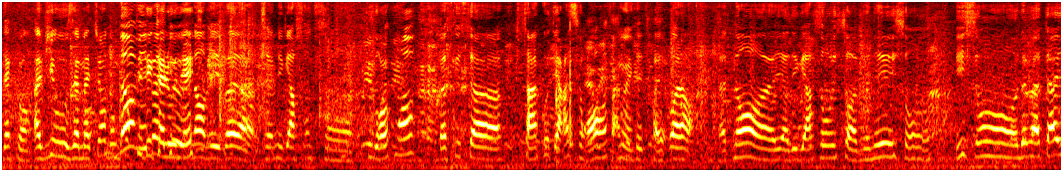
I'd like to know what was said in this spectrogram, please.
D'accord. Avis aux amateurs, donc Non mais, des parce que- talonnettes. non mais voilà, j'aime les garçons qui sont plus grands que moi parce que ça, ça a un côté rassurant, ça a un Ouais. côté très. Voilà. Maintenant, euh, il y a des garçons, ils sont amenés, ils sont, ils sont de ma taille,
